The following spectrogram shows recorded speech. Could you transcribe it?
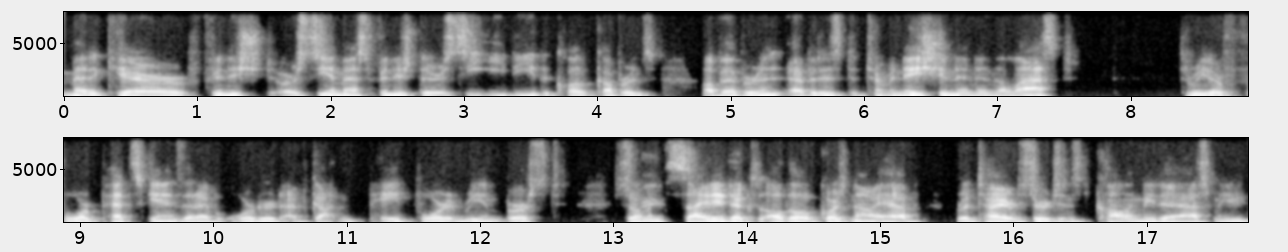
Medicare finished or CMS finished their CED, the coverage of evidence, evidence determination, and in the last three or four PET scans that I've ordered, I've gotten paid for and reimbursed. So I'm excited, although of course now I have retired surgeons calling me to ask me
